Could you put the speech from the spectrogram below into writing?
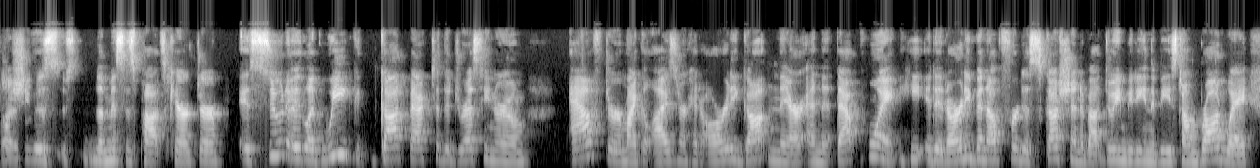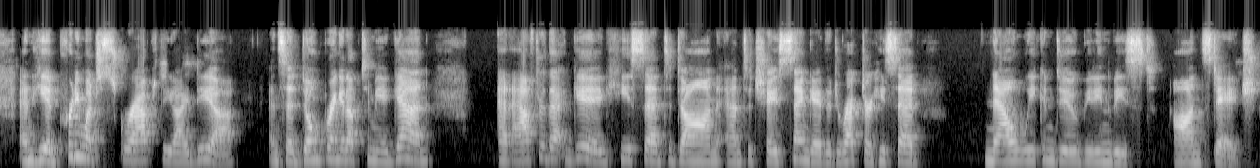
Right. she was the Mrs. Potts character. As soon as like we got back to the dressing room after Michael Eisner had already gotten there, and at that point he it had already been up for discussion about doing Beauty and the Beast on Broadway, and he had pretty much scrapped the idea and said, "Don't bring it up to me again." And after that gig, he said to Don and to Chase Senge, the director, he said, now we can do Beauty and the Beast on stage.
